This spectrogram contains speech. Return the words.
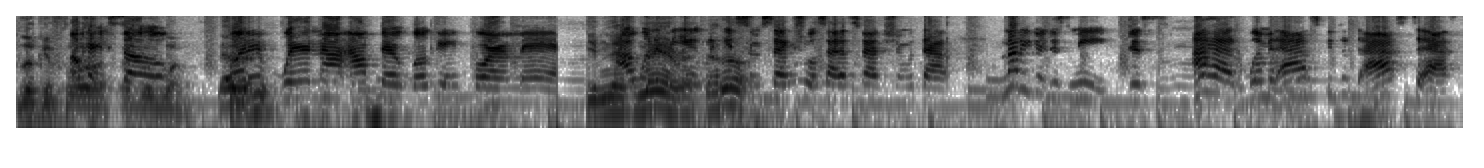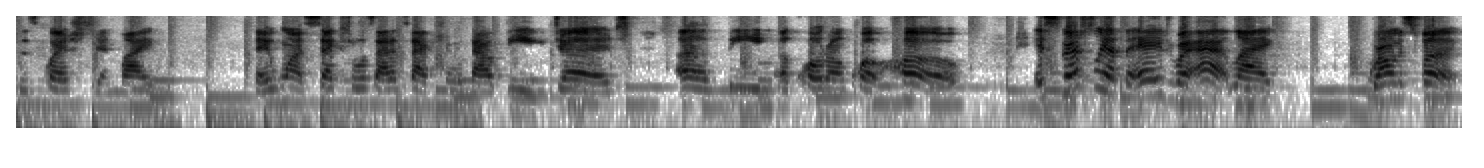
looking for Okay, a so good woman. what if we're not out there looking for a man? Give me next I want man, to be wrap able to get up. some sexual satisfaction without, not even just me. Just I had women ask me just ask to ask this question, like they want sexual satisfaction without being judged of being a quote unquote hoe, especially at the age we're at, like grown as fuck.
